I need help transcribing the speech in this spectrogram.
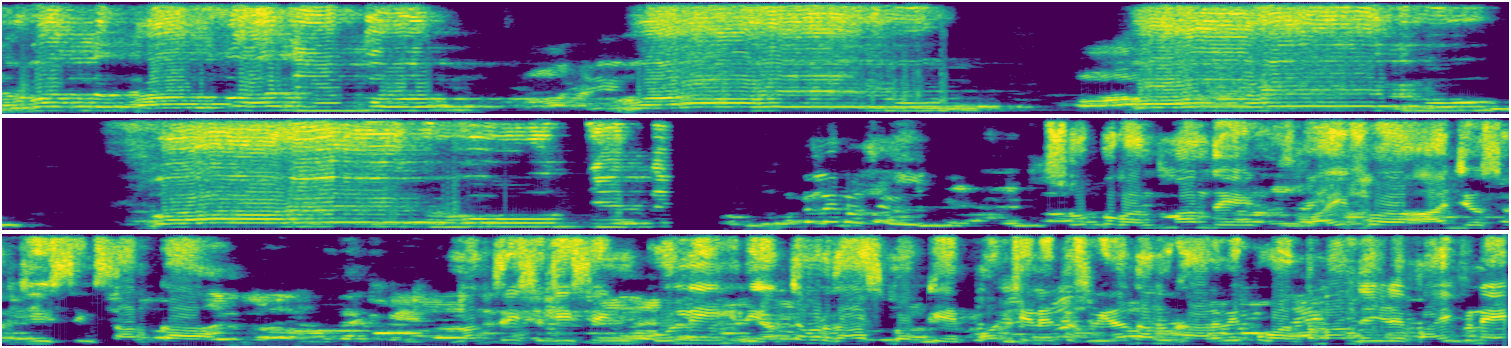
ਸਰਬੱਤ ਖਾਲਸਾ ਜੀ ਕੋ ਵਾਹਿਗੁਰੂ ਵਾਹਿਗੁਰੂ ਵਾਹਿਗੁਰੂ ਜੀ ਭਗਵੰਤ ਮਾਨ ਦੇ ਵਾਈਫ ਅੱਜ ਸਰਜੀਤ ਸਿੰਘ ਸਾਬਕਾ ਮੰਤਰੀ ਸਰਜੀਤ ਸਿੰਘ ਕੋਹਲੀ ਦੀ ਅੰਤਮ ਅਰਦਾਸ ਮੌਕੇ ਪਹੁੰਚੇ ਨੇ। ਤਸਵੀਰਾਂ ਤੁਹਾਨੂੰ ਦਿਖਾ ਰਹੇ ਭਗਵੰਤ ਮਾਨ ਦੇ ਜਿਹੜੇ ਵਾਈਫ ਨੇ,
